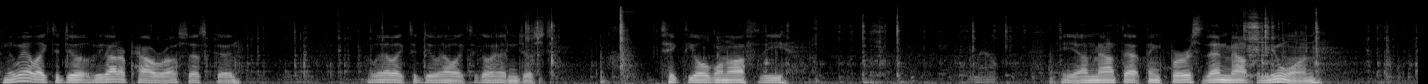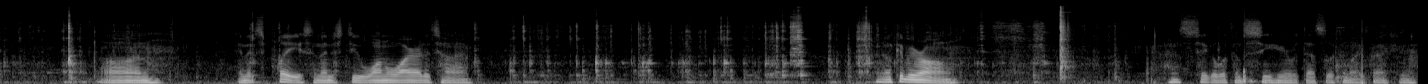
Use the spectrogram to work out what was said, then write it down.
And the way I like to do it, we got our power off, so that's good. The way I like to do it, I like to go ahead and just take the old one off the yeah, unmount that thing first, then mount the new one on in its place, and then just do one wire at a time. Don't get me wrong. Let's take a look and see here what that's looking like back here.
